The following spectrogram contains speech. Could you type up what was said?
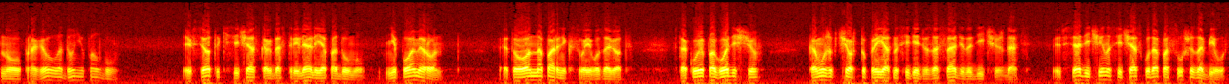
снова провел ладонью по лбу. И все-таки сейчас, когда стреляли, я подумал, не помер он. Это он напарника своего зовет такую погодищу кому же к черту приятно сидеть в засаде да дичи ждать? Ведь вся дичина сейчас куда по суше забилась.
